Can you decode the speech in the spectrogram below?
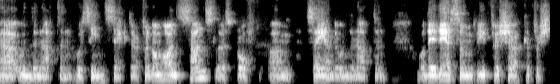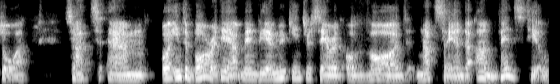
uh, under natten hos insekter, för de har en sanslös bra um, seende under natten. Och det är det som vi försöker förstå. Så att, um, och inte bara det, men vi är mycket intresserade av vad nattseende används till.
